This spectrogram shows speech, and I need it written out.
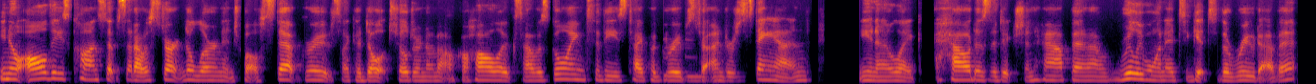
you know, all these concepts that I was starting to learn in 12-step groups, like adult children of alcoholics. I was going to these type of groups to Mhm. understand, you know, like how does addiction happen? I really wanted to get to the root of it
